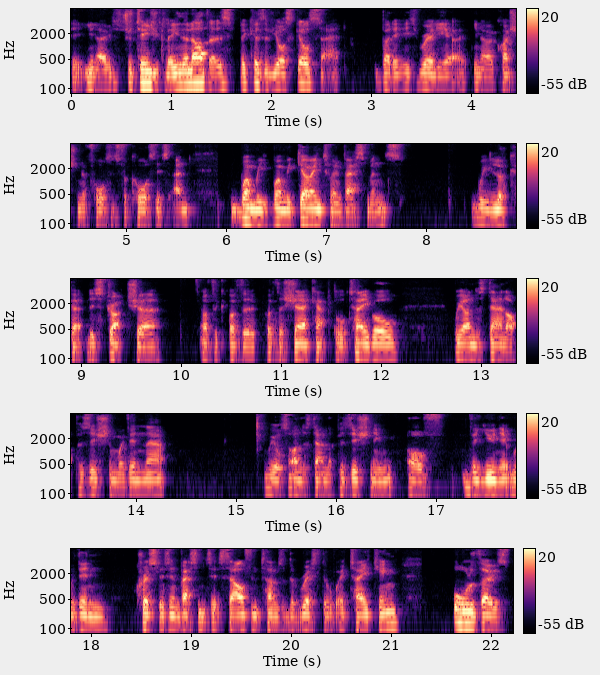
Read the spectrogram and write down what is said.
you know, strategically than others because of your skill set. But it is really a you know a question of horses for courses. And when we when we go into investments, we look at the structure of the of the of the share capital table. We understand our position within that. We also understand the positioning of the unit within Chrysalis Investments itself in terms of the risk that we're taking. All of those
